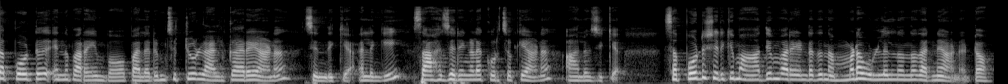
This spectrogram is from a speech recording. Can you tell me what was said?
സപ്പോർട്ട് എന്ന് പറയുമ്പോൾ പലരും ചുറ്റുമുള്ള ആൾക്കാരെയാണ് ചിന്തിക്കുക അല്ലെങ്കിൽ സാഹചര്യങ്ങളെക്കുറിച്ചൊക്കെയാണ് ആലോചിക്കുക. സപ്പോർട്ട് ശരിക്കും ആദ്യം പറയേണ്ടത് നമ്മുടെ ഉള്ളിൽ നിന്ന് തന്നെയാണ് കേട്ടോ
